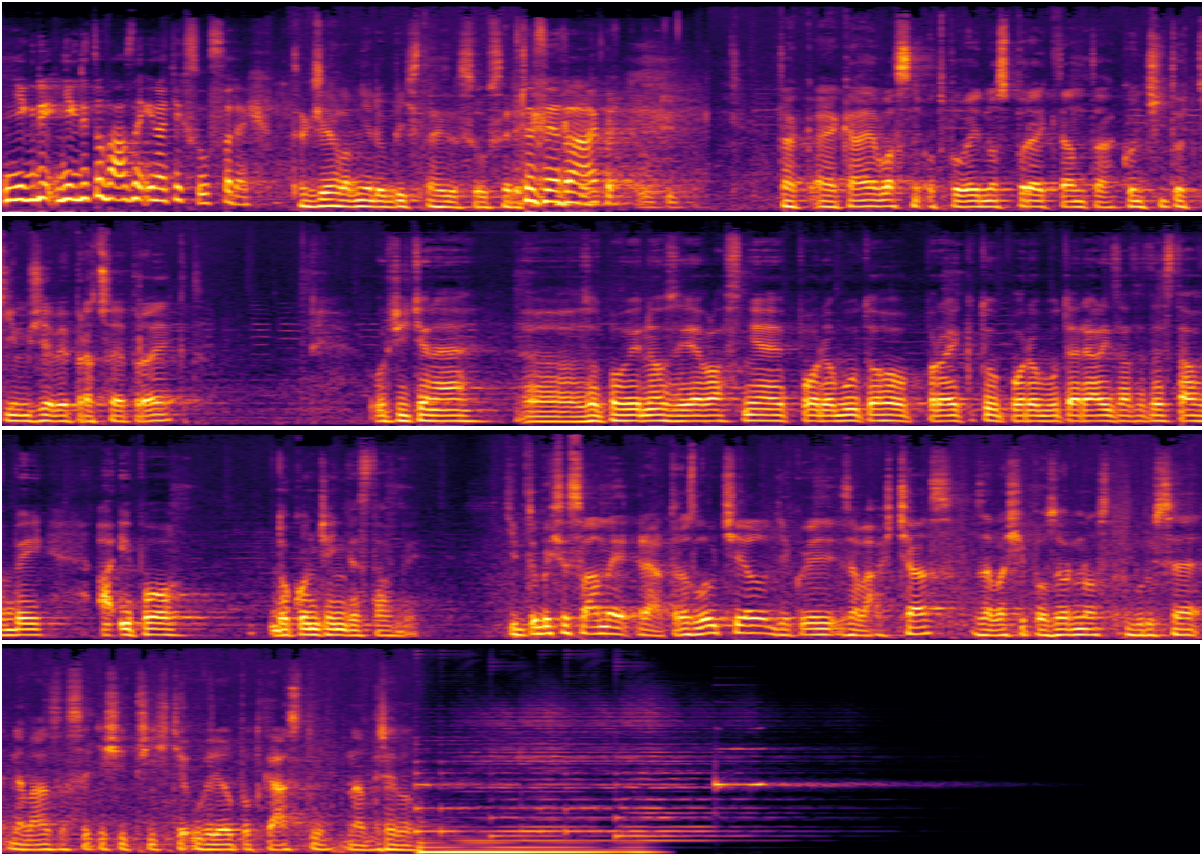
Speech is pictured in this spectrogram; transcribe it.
Nikdy, nikdy to vázne i na těch sousedech. Takže hlavně dobrý vztah ze sousedy. Přesně tak. Tak a jaká je vlastně odpovědnost projektanta? Končí to tím, že vypracuje projekt? Určitě ne. E, zodpovědnost je vlastně po dobu toho projektu, po dobu té realizace té stavby a i po dokončení té stavby. Tímto bych se s vámi rád rozloučil. Děkuji za váš čas, za vaši pozornost a budu se na vás zase těšit příště u videopodcastu na dřevo.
